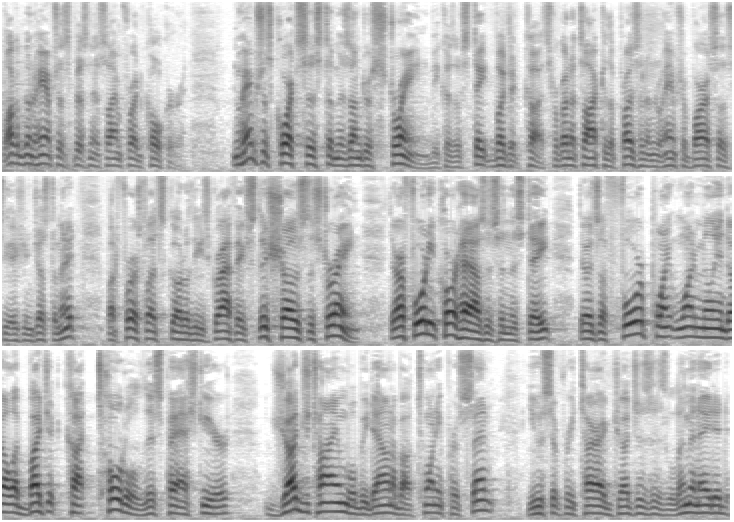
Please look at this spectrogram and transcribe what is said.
Welcome to New Hampshire's Business. I'm Fred Kocher. New Hampshire's court system is under strain because of state budget cuts. We're going to talk to the president of the New Hampshire Bar Association in just a minute, but first let's go to these graphics. This shows the strain. There are 40 courthouses in the state. There's a $4.1 million budget cut total this past year. Judge time will be down about 20%. Use of retired judges is eliminated.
